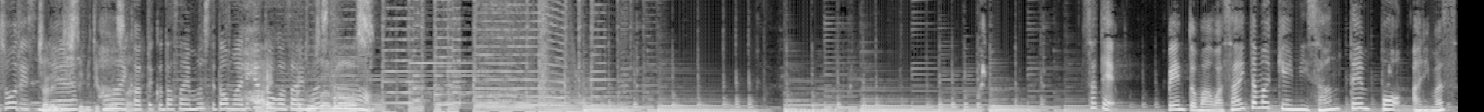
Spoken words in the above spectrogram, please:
そうですね。チャレンジしてみてください。はい、買ってくださいましてどうもありがとうございはい。ました。さてベントマンは埼玉県に3店舗あります。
